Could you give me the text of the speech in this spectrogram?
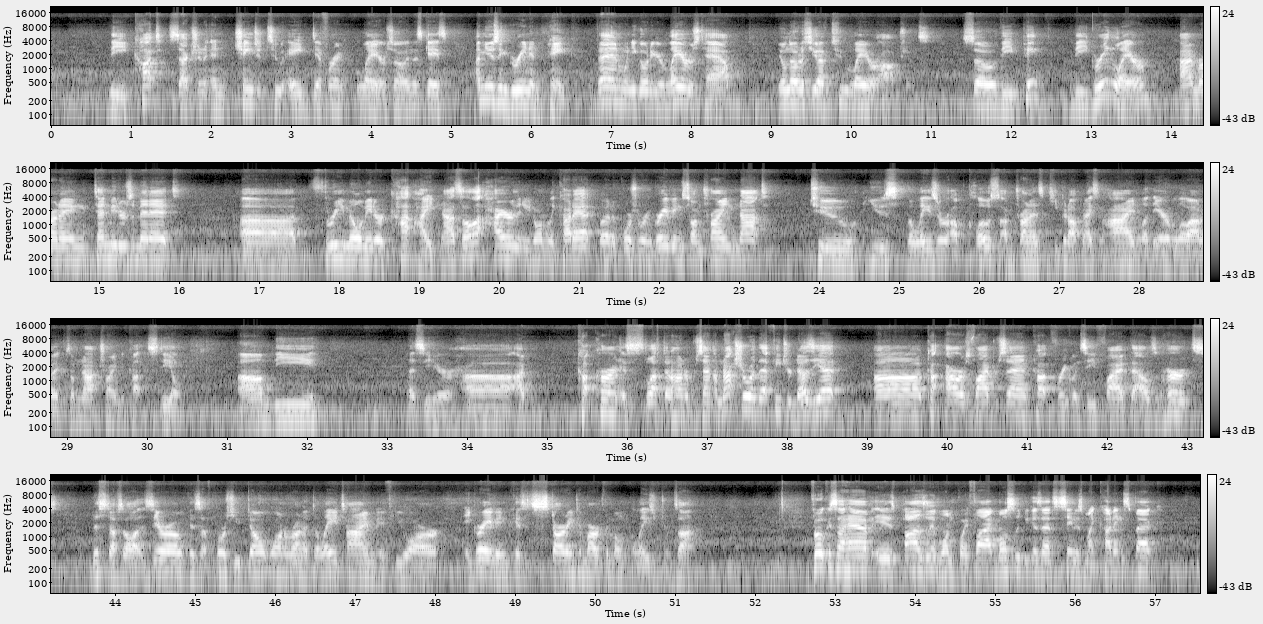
the cut section and change it to a different layer. So in this case, I'm using green and pink. Then when you go to your layers tab, you'll notice you have two layer options. So the pink, the green layer, I'm running 10 meters a minute, uh, 3 millimeter cut height. Now it's a lot higher than you normally cut at, but of course we're engraving, so I'm trying not to use the laser up close. I'm trying to keep it up nice and high and let the air blow out of it because I'm not trying to cut the steel. Um, the, let's see here, uh, I cut current is left at 100%. I'm not sure what that feature does yet. Uh, cut power is 5%, cut frequency 5,000 hertz. This stuff's all at zero because of course you don't want to run a delay time if you are engraving because it's starting to mark the moment the laser turns on. Focus I have is positive 1.5, mostly because that's the same as my cutting spec.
